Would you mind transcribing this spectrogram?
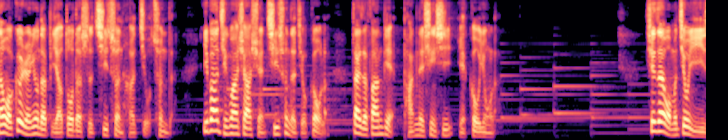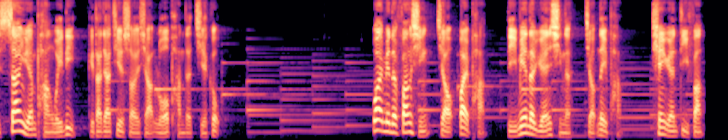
那我个人用的比较多的是七寸和九寸的。一般情况下，选七寸的就够了，带着方便，盘面的信息也够用了。现在我们就以三元盘为例，给大家介绍一下罗盘的结构。外面的方形叫外盘，里面的圆形呢叫内盘。天圆地方，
